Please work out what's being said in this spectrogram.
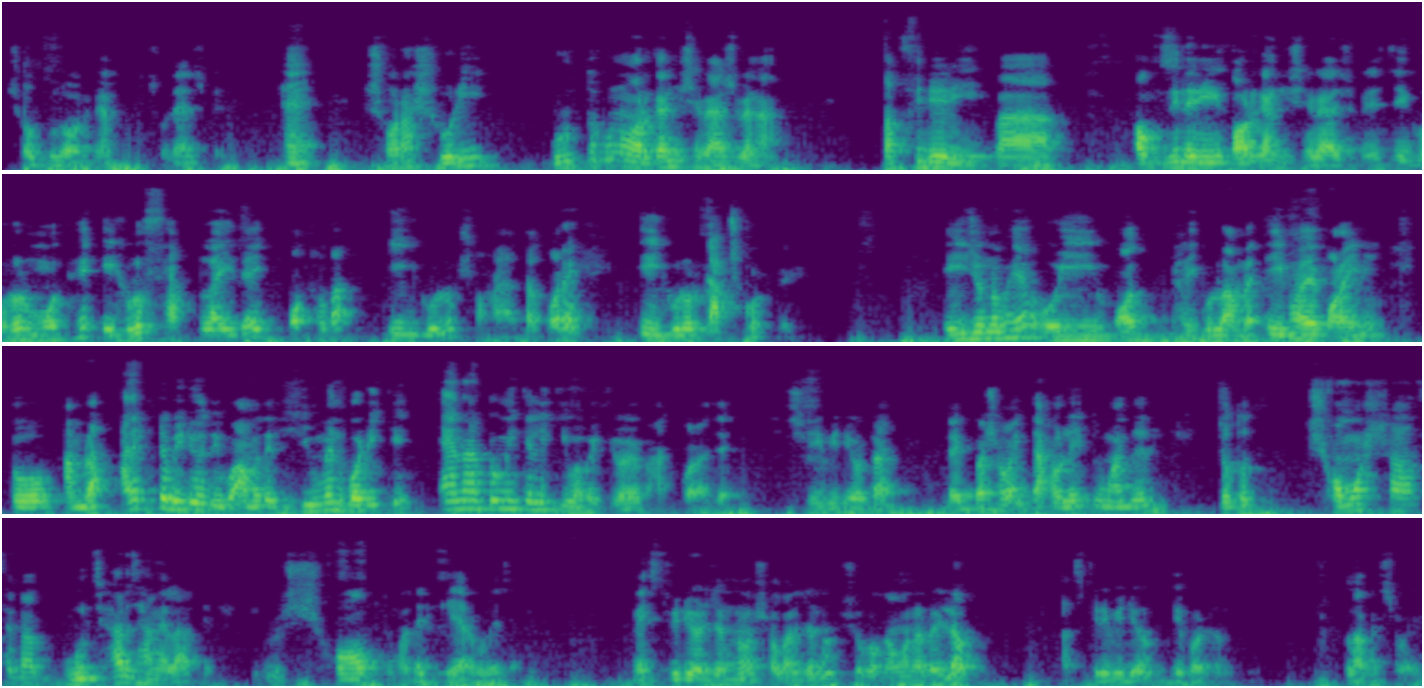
সবগুলো অর্গান চলে আসবে। হ্যাঁ সরাসরি গুরুত্বপূর্ণ অর্গান হিসেবে আসবে না। সাবসিডিয়ারি বা অক্সিলারি অর্গান হিসেবে আসবে, যেগুলোর মধ্যে এগুলো সাপ্লাই দেয় অথবা এইগুলো সহায়তা করে এইগুলোর কাজ করতে। এই জন্য ভাইয়া ওই অধ্যায়গুলো আমরা এইভাবে পড়াইনি। তো আমরা আরেকটা ভিডিও দিব আমাদের হিউম্যান বডিকে অ্যানাটমিক্যালি কীভাবে কীভাবে ভাগ করা যায়। সেই ভিডিওটা দেখবা সবাই। তাহলেই তোমাদের যত সমস্যা আছে বা বুঝার ঝামেলা আছে, এগুলো সব তোমাদের ক্লিয়ার হয়ে যাবে। নেক্সট ভিডিওর জন্য সবার জন্য শুভকামনা রইল। আজকের ভিডিও এ পর্যন্ত হাফেজ সবাই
